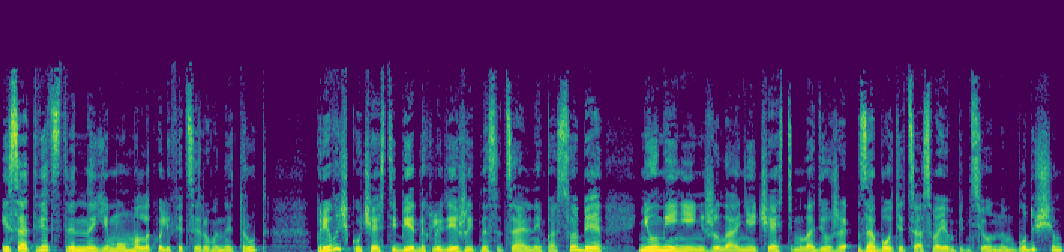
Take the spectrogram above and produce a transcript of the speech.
и, соответственно, ему малоквалифицированный труд, привычка у части бедных людей жить на социальные пособия, неумение и нежелание части молодежи заботиться о своем пенсионном будущем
